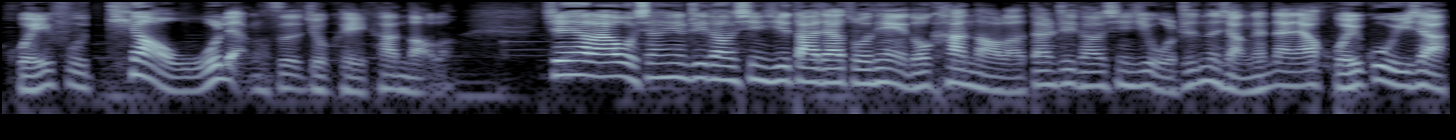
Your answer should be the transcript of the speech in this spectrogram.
回复“跳舞”两个字就可以看到了。接下来，我相信这条信息大家昨天也都看到了，但这条信息我真的想跟大家回顾一下，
